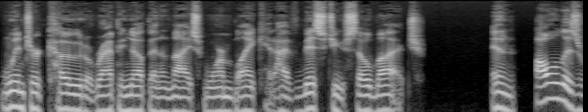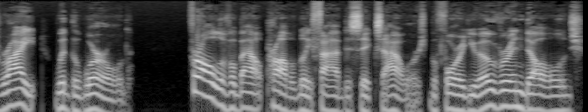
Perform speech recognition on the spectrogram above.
winter coat or wrapping up in a nice warm blanket. I've missed you so much. And all is right with the world for all of about probably five to six hours before you overindulge,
